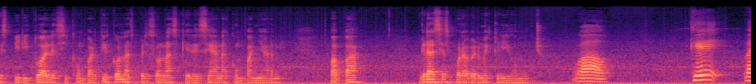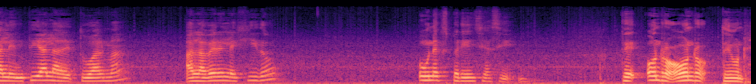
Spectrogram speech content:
espirituales y compartir con las personas que desean acompañarme. Papá, gracias por haberme querido mucho. Wow. Qué valentía la de tu alma al haber elegido una experiencia así. Te honro, honro, te honro,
